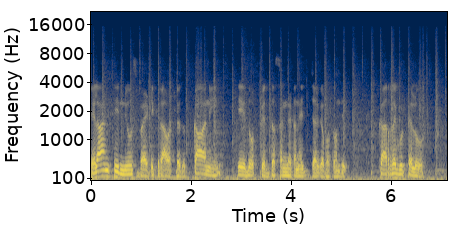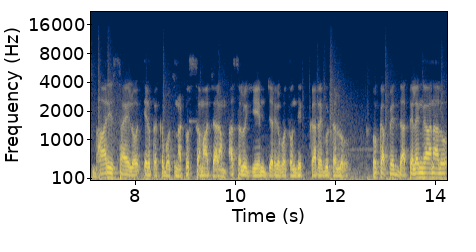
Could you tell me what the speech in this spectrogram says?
ఎలాంటి న్యూస్ బయటికి రావట్లేదు. కానీ ఏదో పెద్ద సంఘటన జరగబోతోంది. కర్రెగుట్టలు భారీ స్థాయిలో ఎరుపెక్కబోతున్నట్టు సమాచారం. అసలు ఏం జరగబోతోంది? కర్రెగుట్టలో ఒక పెద్ద తెలంగాణలో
